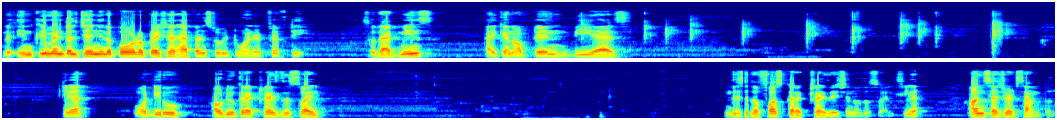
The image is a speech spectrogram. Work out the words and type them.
the incremental change in the pore pressure happens to be 250. So, that means I can obtain B as clear? What do you how do you characterize the soil? This is the first characterization of the soil clear? Unsaturated sample.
